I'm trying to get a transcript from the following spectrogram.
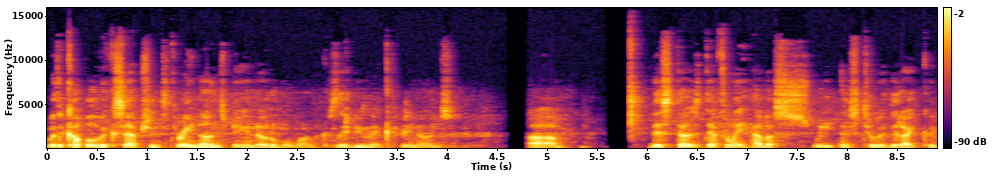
with a couple of exceptions, Three Nuns being a notable one, because they do make Three Nuns. Um, this does definitely have a sweetness to it that I could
